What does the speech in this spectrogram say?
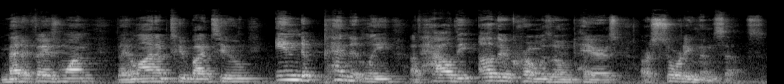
Metaphase 1, they line up two by two independently of how the other chromosome pairs are sorting themselves.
